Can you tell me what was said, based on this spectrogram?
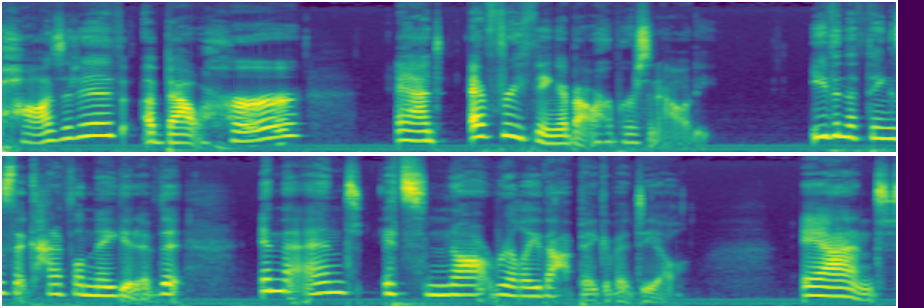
positive about her and everything about her personality, even the things that kind of feel negative, that in the end, it's not really that big of a deal. And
